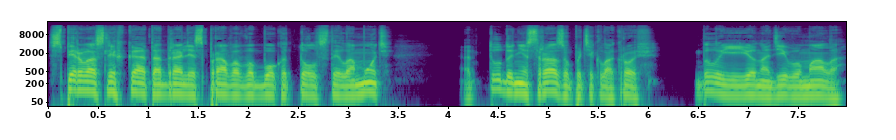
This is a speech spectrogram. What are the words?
Сперва слегка отодрали с правого бока толстый ломоть, оттуда не сразу потекла кровь. Было ее на диву мало.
